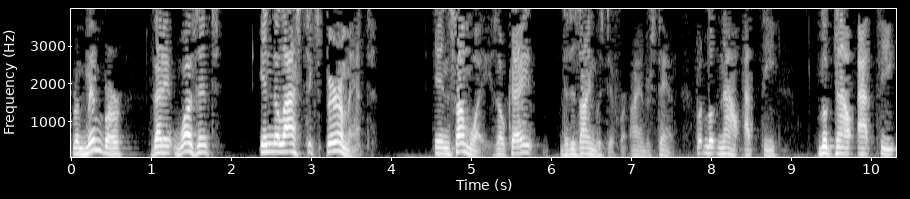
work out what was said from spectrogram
remember that it wasn't in the last experiment in some ways. Okay, the design was different. I understand. But look now at the look now at the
